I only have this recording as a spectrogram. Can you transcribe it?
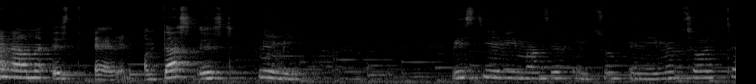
Name ist Erin und das ist Mimi. Wisst ihr, wie man sich im Zug benehmen sollte?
